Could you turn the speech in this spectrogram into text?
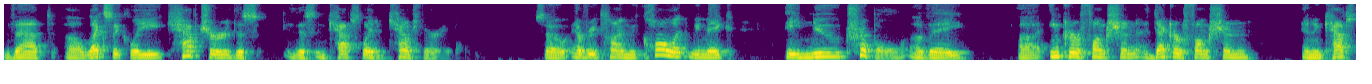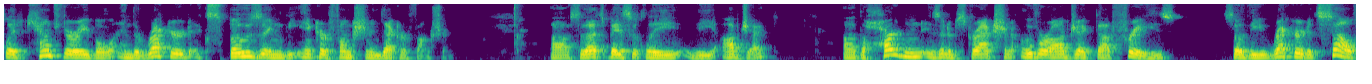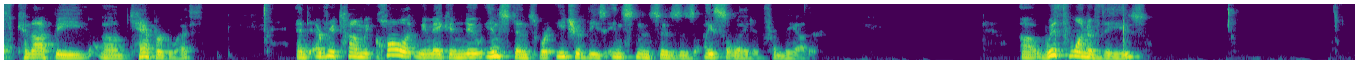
that uh, lexically capture this, this encapsulated count variable. So every time we call it, we make a new triple of a uh, inker function, a decker function, an encapsulated count variable, and the record exposing the inker function and decker function. Uh, so that's basically the object. Uh, the harden is an abstraction over object.freeze. So the record itself cannot be um, tampered with. And every time we call it, we make a new instance where each of these instances is isolated from the other. Uh, with one of these,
